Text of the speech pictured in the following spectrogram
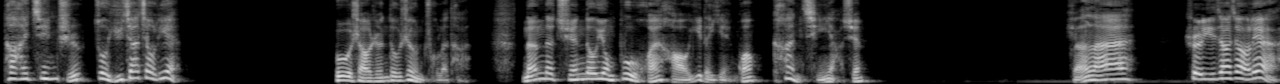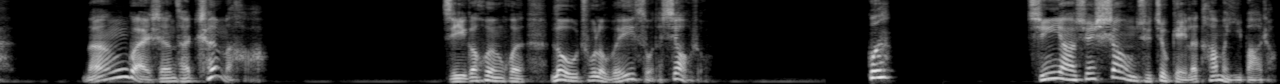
她还兼职做瑜伽教练。不少人都认出了她，男的全都用不怀好意的眼光看秦雅轩。原来。是瑜伽教练，难怪身材这么好。几个混混露出了猥琐的笑容。滚！秦亚轩上去就给了他们一巴掌，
